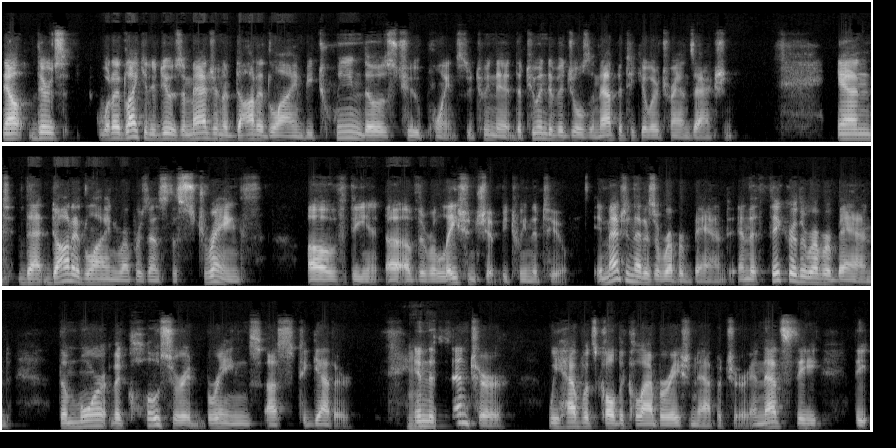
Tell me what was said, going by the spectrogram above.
Now, there's what I'd like you to do is imagine a dotted line between those two points, between the, the two individuals in that particular transaction. And that dotted line represents the strength of the uh, of the relationship between the two. Imagine that as a rubber band, and the thicker the rubber band, the more the closer it brings us together. Hmm. In the center, we have what's called the collaboration aperture, and that's the the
